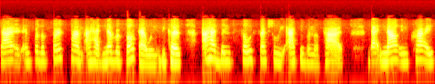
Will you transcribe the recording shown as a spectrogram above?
shattered, and for the first time, I had never felt that way because I had been so sexually active in the past that now in Christ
